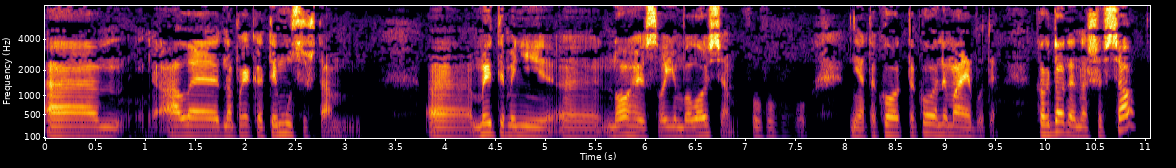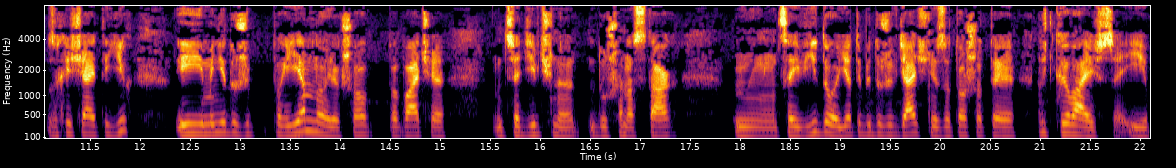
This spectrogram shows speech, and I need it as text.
Е, але, наприклад, ти мусиш там е, мити мені е, ноги своїм волоссям. Фу-фу-фу. Ні, такого, такого не має бути. Кордони наше все, захищайте їх. І мені дуже приємно, якщо побачить ця дівчина душа на стар. Це відео. Я тобі дуже вдячний за те, що ти відкриваєшся і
